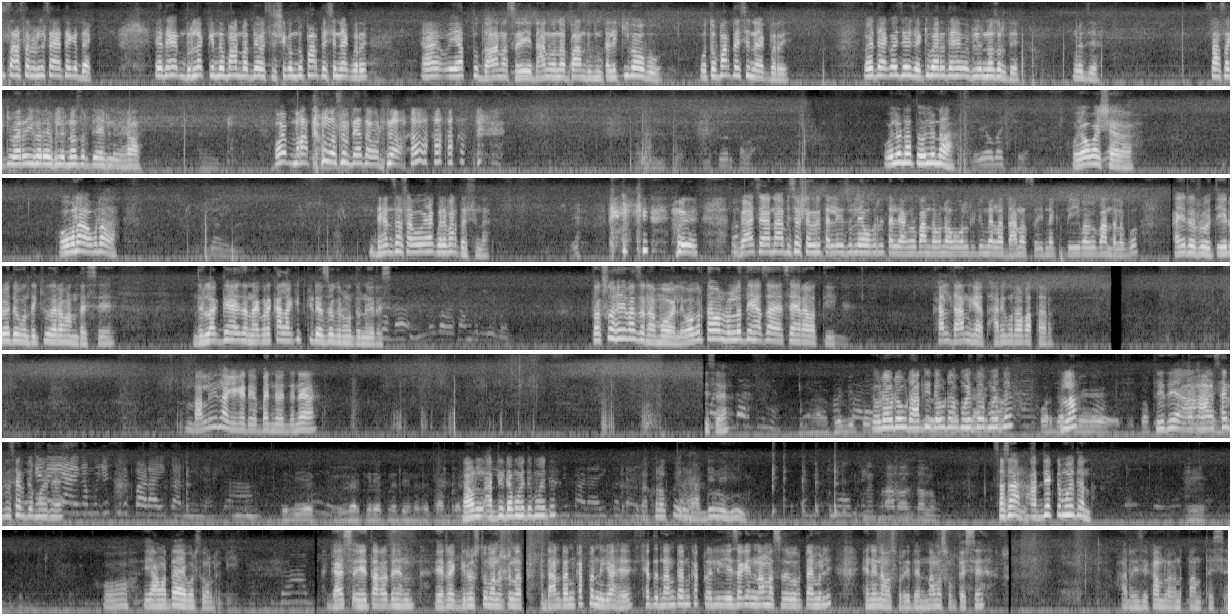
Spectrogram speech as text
চাষার বলে চাই থেকে দেখ। এ দেখেন দু লাখ কিন্তু বানবার দেওয়া হচ্ছে সে কিন্তু পারতেছে না একবারে। এত ধান আছে এই ধান গোনা বান দিব তাহলে কী পাবো ও তো পারতেছে না একবারে। ওই দেখ ওই যে ওই যে কিবারে দেখে ওই নজর দে। ওই যে। চাষা কিবারে ই করে ফেলে নজর দিয়ে ফেলে হ্যাঁ ওই মাথা মসুর দেওয়া যাব না। হইল না তো হইল না। ওই অবশ্য হব না হব না। দেখেন চাষা ও একবারে পারতেছে না। গাছ না আমি চেষ্টা করি, তাহলে জুলিয়া করি তাহলে আঙুর বান্ধাবো না অলরেডি মেলা ধান আছে না কিন্তু এইভাবে বান্ধা লাগবো। হাই রোদ এই রোদের মধ্যে কি করে বান্ধাইছে? দু লাখ দেখাই জানা একবারে কালা কিটকিটে যোগের মতন হয়ে রয়েছে। তকসো সেই বাজে না মোবাইলে ওগর তাওয়াল বললে দেখা যায় চেহারা পাতি খালি ধান খেত, হাড়ি মুড়া পাতার। ভালোই লাগে কেটে বান্ধে বান্ধে না? কিসে? फिर भी तो উড়া উড়া উড়া আটি দে উড়া মোহে দে মোহে দে पर बोला में है सब दे दे आ आ, सर दे सर दे मोहे दे आएगा मुझे सिर्फ पढ़ाई करनी है फिर भी एक लड़की रखने देने से काम कर राहुल आटी डे मोहे दे मोहे दे पढ़ाई कटाई রাখো রাখো আড্ডি নেই इसमें थोड़ा रस डालो চাচা আড্ডি একটা মোহে দেন ও এই আমারটা আয় পড়ছে অলরেডি গাছ এই তারা দেখেন, এরা গৃহস্থ মানুষ না ধান টান কাটবার নিগা হে খেতে ধান টান কাটবার এই জায়গায় নাম আছে টাইম হলে হেনে নামাজ পড়ে, দেন নামাজ পড়তেছে। আর এই যে কামলা পানতেছে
